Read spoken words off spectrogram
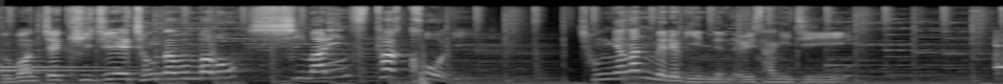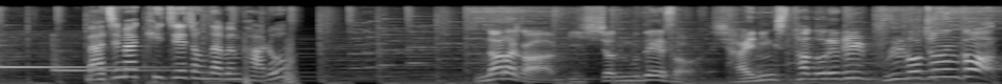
두 번째 퀴즈의 정답은 바로 시마린 스타 코디. 청량한 매력이 있는 의상이지. 마지막 퀴즈의 정답은 바로 나라가 미션 무대에서 샤이닝 스타 노래를 불러주는 것.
